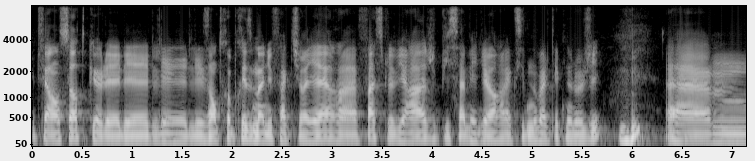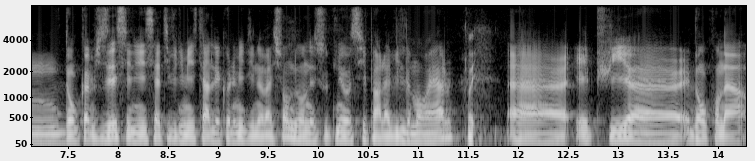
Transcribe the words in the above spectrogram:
et de faire en sorte que les, les, les, entreprises manufacturières fassent le virage et puis s'améliorent avec ces nouvelles technologies. Mhm. donc comme je disais, c'est une initiative du ministère de l'économie et de l'innovation. Nous, on est soutenu aussi par la ville de Montréal. Oui. et puis, donc on a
